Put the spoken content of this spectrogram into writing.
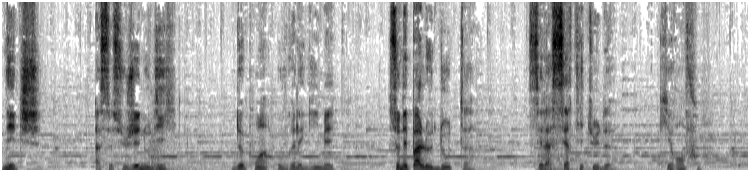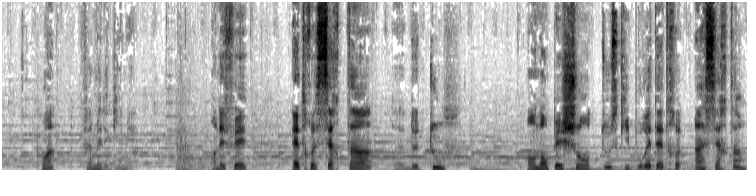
Nietzsche, à ce sujet, nous dit, deux points, ouvrez les guillemets, ce n'est pas le doute, c'est la certitude qui rend fou. Point, fermez les guillemets. En effet, être certain de tout en empêchant tout ce qui pourrait être incertain,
